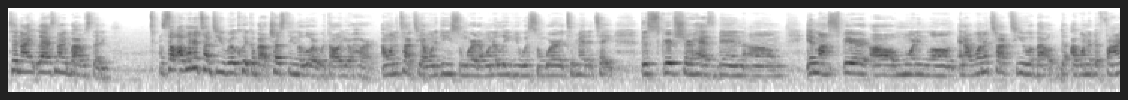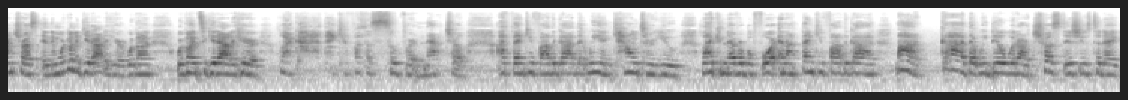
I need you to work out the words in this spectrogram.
tonight, last night Bible study. So I want to talk to you real quick about trusting the Lord with all your heart. I want to talk to you. I want to give you some word. I want to leave you with some word to meditate. The scripture has been um, in my spirit all morning long, and I want to talk to you about. I want to define trust, and then we're going to get out of here. We're going we're going to get out of here. Lord God, I thank you for the supernatural. I thank you, Father God, that we encounter you like never before, and I thank you, Father God, my God, that we deal with our trust issues today.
